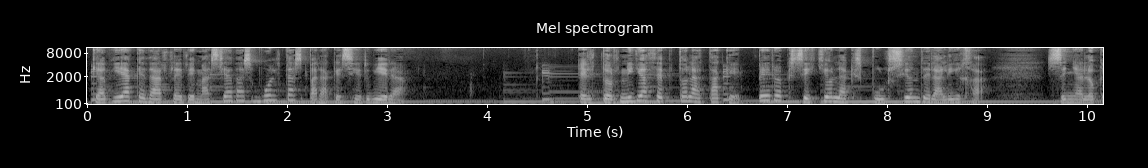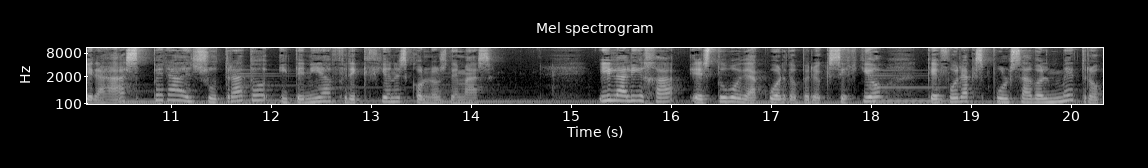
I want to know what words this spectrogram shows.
que había que darle demasiadas vueltas para que sirviera. El tornillo aceptó el ataque, pero exigió la expulsión de la lija, Señaló que era áspera en su trato y tenía fricciones con los demás. Y la lija estuvo de acuerdo, pero exigió que fuera expulsado el metro,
